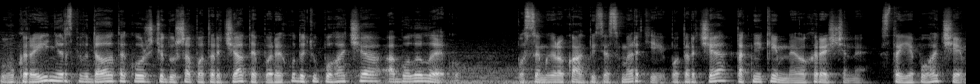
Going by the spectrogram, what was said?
В Україні розповідали також, що душа потерчати переходить у погача або лелеку. По семи роках після смерті потерча, так ніким не охрещене, стає пугачем.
